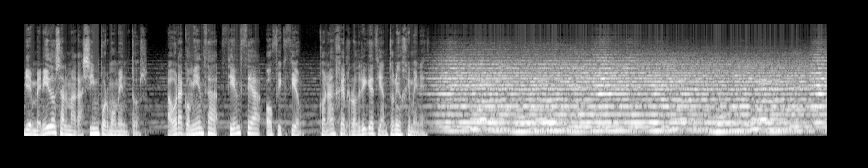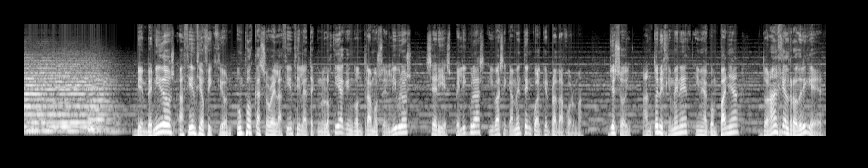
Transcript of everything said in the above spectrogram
Bienvenidos al Magazine por Momentos. Ahora comienza Ciencia o Ficción con Ángel Rodríguez y Antonio Jiménez. Bienvenidos a Ciencia o Ficción, un podcast sobre la ciencia y la tecnología que encontramos en libros, series, películas y básicamente en cualquier plataforma. Yo soy Antonio Jiménez y me acompaña Don Ángel Rodríguez.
